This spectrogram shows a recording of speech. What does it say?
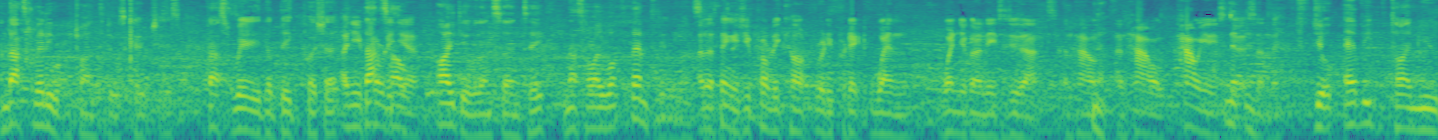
and that's really what we're trying to do as coaches. That's really the big pusher. And you that's probably- how yeah. I deal with uncertainty, and that's how I want them to deal with uncertainty. And the thing is, you probably can't really predict when when you're going to need to do that and how and how how you need to do it. Certainly. You're, every time you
